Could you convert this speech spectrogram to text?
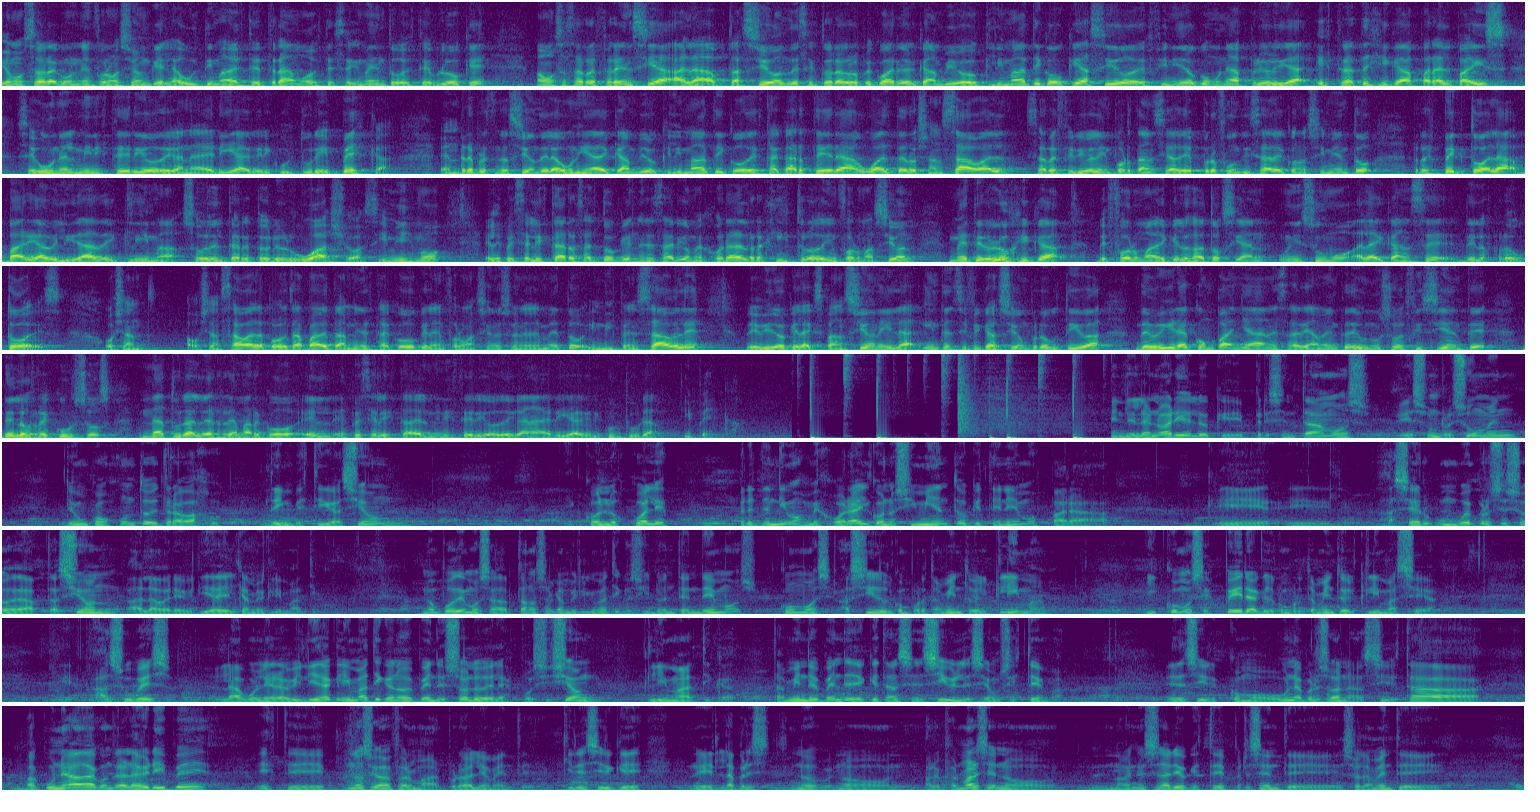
Y vamos ahora con una información que es la última de este tramo, de este segmento, de este bloque. Vamos a hacer referencia a la adaptación del sector agropecuario al cambio climático que ha sido definido como una prioridad estratégica para el país según el Ministerio de Ganadería, Agricultura y Pesca. En representación de la Unidad de Cambio Climático de esta cartera, Walter Ollanzábal se refirió a la importancia de profundizar el conocimiento respecto a la variabilidad del clima sobre el territorio uruguayo. Asimismo, el especialista resaltó que es necesario mejorar el registro de información meteorológica de forma de que los datos sean un insumo al alcance de los productores. Ollanzábal, por otra parte, también destacó que la información es un elemento indispensable debido a que la expansión y la intensificación productiva debe ir acompañada necesariamente de un uso eficiente de los recursos naturales, remarcó el especialista del Ministerio de Ganadería, Agricultura y Pesca. En el anuario lo que presentamos es un resumen de un conjunto de trabajos de investigación con los cuales pretendimos mejorar el conocimiento que tenemos para eh, eh, hacer un buen proceso de adaptación a la variabilidad y el cambio climático. No podemos adaptarnos al cambio climático si no entendemos cómo ha sido el comportamiento del clima y cómo se espera que el comportamiento del clima sea. Eh, a su vez, la vulnerabilidad climática no depende solo de la exposición climática, también depende de qué tan sensible sea un sistema. Es decir, como una persona, si está vacunada contra la gripe, este, no se va a enfermar probablemente. Quiere decir que eh, para enfermarse no, es necesario que esté presente solamente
